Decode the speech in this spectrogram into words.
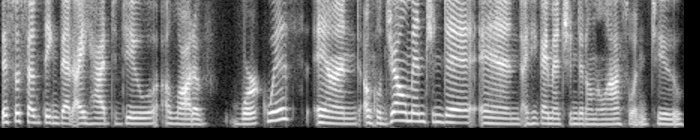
this was something that I had to do a lot of work with. And Uncle Joe mentioned it, and I think I mentioned it on the last one too,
